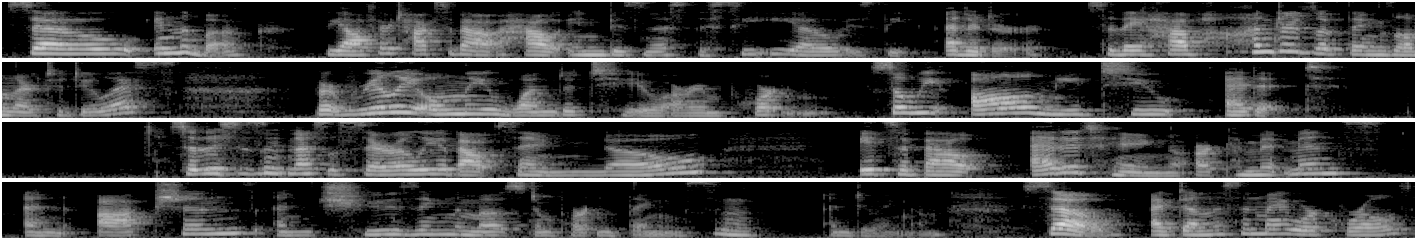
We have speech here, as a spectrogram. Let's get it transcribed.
So, in the book, the author talks about how in business the CEO is the editor. So, they have hundreds of things on their to do lists, but really only one to two are important. So, we all need to edit. So, this isn't necessarily about saying no, it's about editing our commitments and options and choosing the most important things and doing them. So, I've done this in my work world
